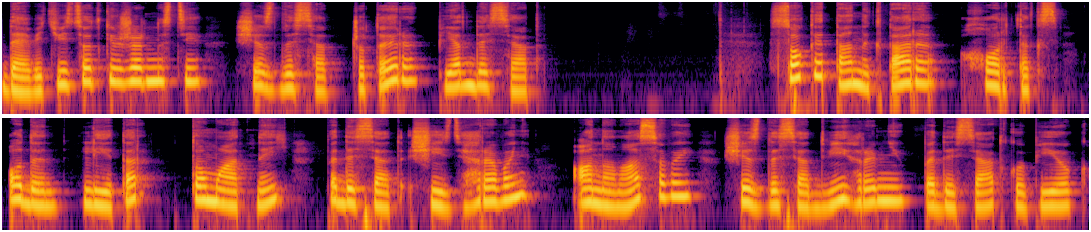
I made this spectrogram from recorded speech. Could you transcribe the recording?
9% жирності 64,50. Соки та нектари Хортекс 1 літр, томатний 56 гривень, ананасовий 62 гривні 50 копійок.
